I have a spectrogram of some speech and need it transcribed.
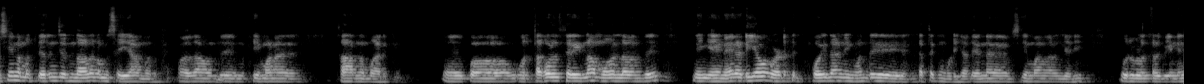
விஷயம் நம்ம தெரிஞ்சிருந்தாலும் நம்ம செய்யாமல் இருக்கும் அதுதான் வந்து முக்கியமான காரணமாக இருக்குது இப்போ ஒரு தகவல் தெரியும்னா முதல்ல வந்து நீங்கள் நேரடியாக ஒரு இடத்துக்கு போய் தான் நீங்கள் வந்து கற்றுக்க முடியும். அது என்ன விஷயமா இருந்தாலும் சரி குருகுல கல்வின்னு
